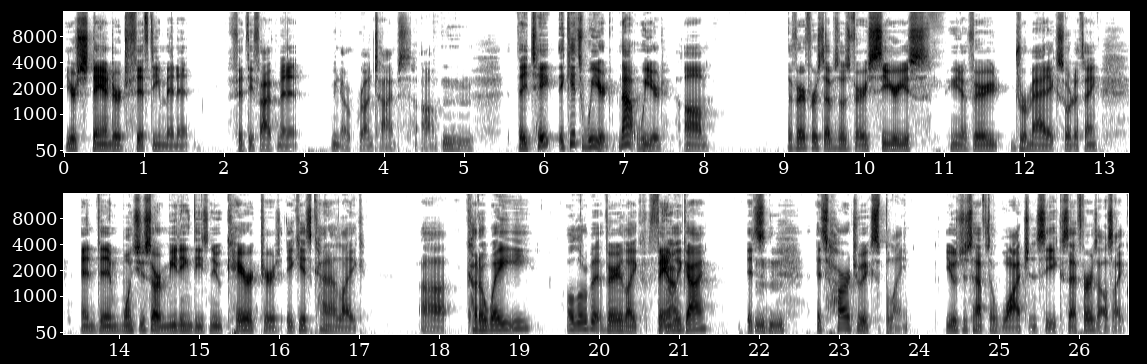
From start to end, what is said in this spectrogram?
your standard fifty minute, fifty five minute, you know, run times. Um, hmm they take it gets weird, not weird. Um, the very first episode is very serious, you know, very dramatic sort of thing, and then once you start meeting these new characters, it gets kind of like uh, cutaway a little bit, very like Family Guy. It's hmm it's hard to explain. You'll just have to watch and see. Because at first I was like,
